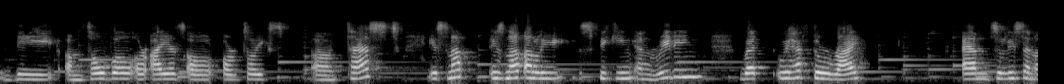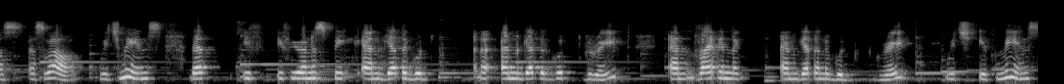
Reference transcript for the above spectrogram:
the um, TOEFL or IELTS or or TOEIC uh, test, it's not it's not only speaking and reading, but we have to write and to listen as, as well, which means that if if you want to speak and get a good and get a good grade and write in a, and get in a good grade which it means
